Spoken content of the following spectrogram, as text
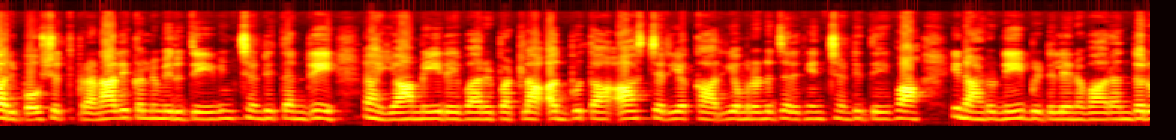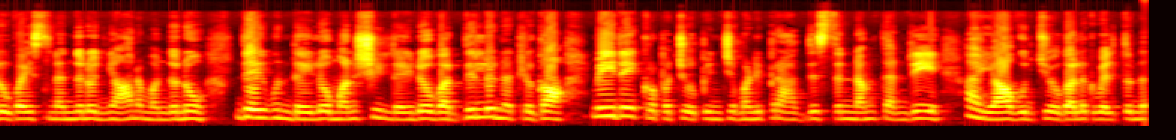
వారి భవిష్యత్ ప్రణాళికలను మీరు దీవించండి తండ్రి. అయ్యా మీరే వారి పట్ల అద్భుత ఆశ్చర్య కార్యములను జరిగించండి దేవా. ఈనాడు నీ బిడ్డలైన వారందరూ వయసునందును జ్ఞానమందును దేవుని దయలో మనుషుల వర్ధిల్లునట్లుగా మీరే కృప చూపించమని ప్రార్థిస్తున్నాం తండ్రి. అయ్యా ఉద్యోగాలకు వెళ్తున్న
